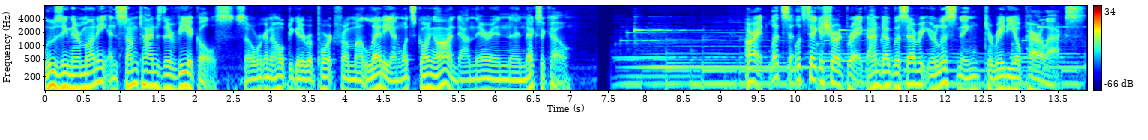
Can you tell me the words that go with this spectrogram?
losing their money and sometimes their vehicles. So we're going to hope to get a report from uh, Letty on what's going on down there in, in Mexico. All right, let's let's take a short break. I'm Douglas Everett. You're listening to Radio Parallax.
